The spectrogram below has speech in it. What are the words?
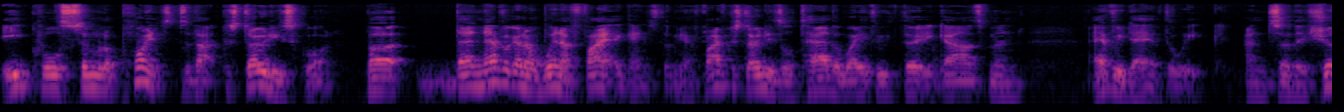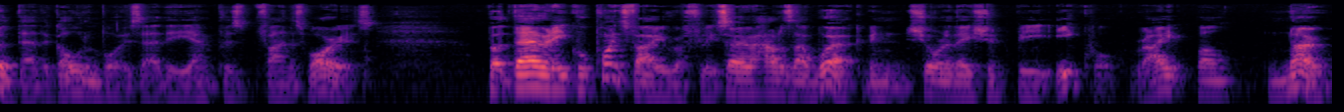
equal similar points to that custodian squad, but they're never going to win a fight against them. You know, five custodians will tear their way through 30 guardsmen every day of the week and so they should. They're the golden boys. They're the emperor's finest warriors. but they're an equal points value roughly. So how does that work? I mean, surely they should be equal, right? Well, no,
